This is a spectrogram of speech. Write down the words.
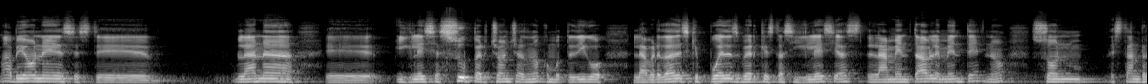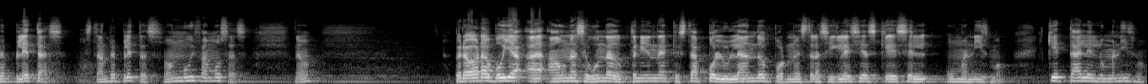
aviones, este, lana, eh, iglesias súper chonchas, ¿no? Como te digo, la verdad es que puedes ver que estas iglesias, lamentablemente, ¿no? Son, están repletas, están repletas, son muy famosas, ¿no? Pero ahora voy a, una segunda doctrina que está polulando por nuestras iglesias, que es el humanismo. ¿Qué tal el humanismo?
